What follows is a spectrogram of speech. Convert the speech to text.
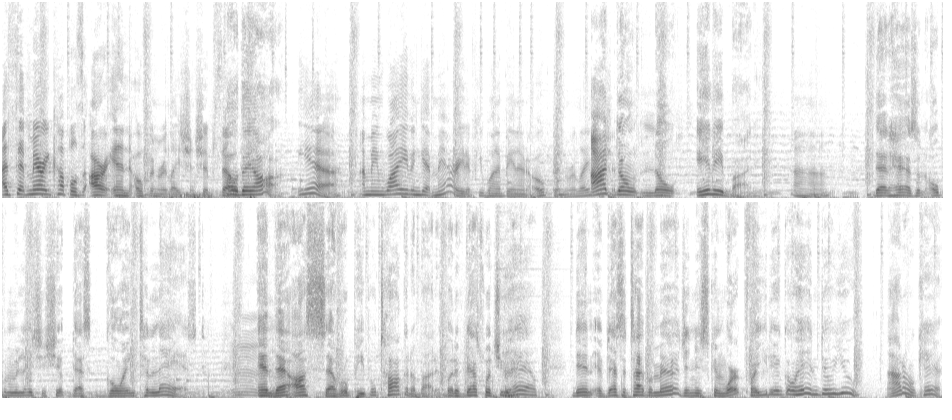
I said married couples are in open relationships. So oh, they are. Yeah. I mean, why even get married if you want to be in an open relationship? I don't know anybody Uh huh. that has an open relationship that's going to last. And there are several people talking about it. But if that's what you have, then if that's the type of marriage and this can work for you, then go ahead and do you. I don't care.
